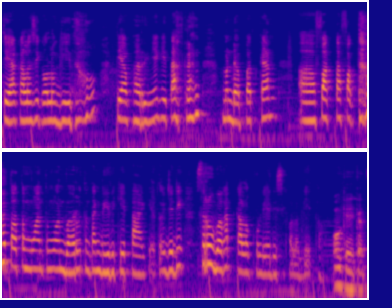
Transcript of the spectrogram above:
ya kalau psikologi itu tiap harinya kita akan mendapatkan uh, fakta-fakta atau temuan-temuan baru tentang diri kita gitu. Jadi seru banget kalau kuliah di psikologi itu. Oke kan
